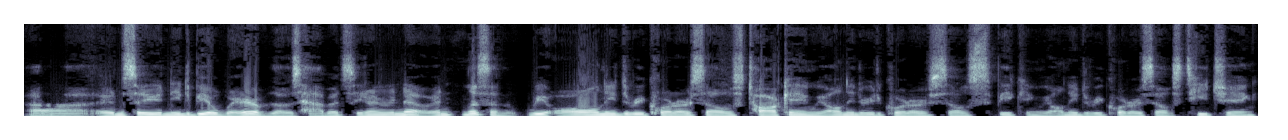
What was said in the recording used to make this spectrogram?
Uh, and so you need to be aware of those habits. You don't even know. And listen, we all need to record ourselves talking. We all need to record ourselves speaking. We all need to record ourselves teaching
